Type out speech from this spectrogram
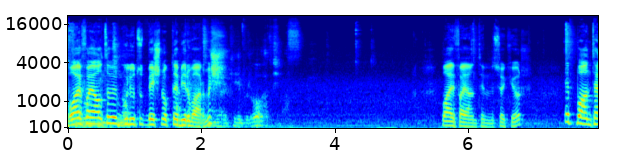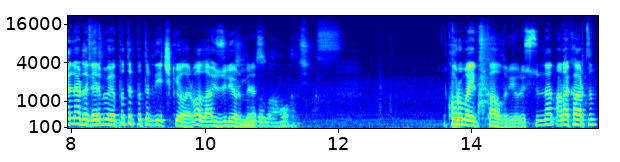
Wi-Fi 6 ve Bluetooth 5.1 varmış. Wi-Fi antenini söküyor. Hep bu antenler de garip böyle pıtır pıtır diye çıkıyorlar. Vallahi üzülüyorum biraz. Korumayı kaldırıyor üstünden. Anakartın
